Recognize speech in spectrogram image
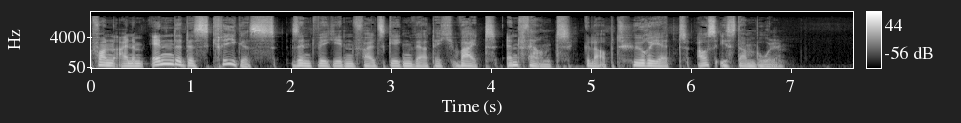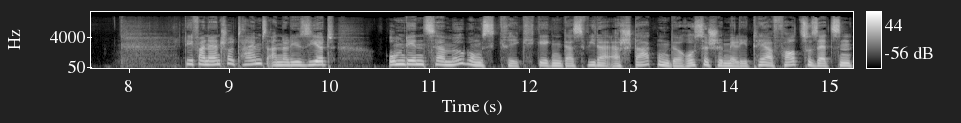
Von einem Ende des Krieges sind wir jedenfalls gegenwärtig weit entfernt, glaubt Hürriyet aus Istanbul. Die Financial Times analysiert, um den Zermürbungskrieg gegen das wieder erstarkende russische Militär fortzusetzen,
